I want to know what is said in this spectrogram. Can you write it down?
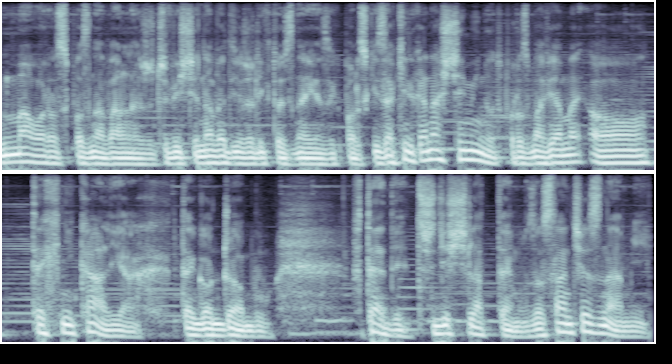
Mało rozpoznawalne rzeczywiście, nawet jeżeli ktoś zna język polski. Za kilkanaście minut porozmawiamy o technikaliach tego jobu. Wtedy, 30 lat temu, zostańcie z nami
